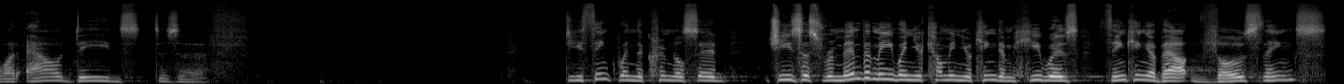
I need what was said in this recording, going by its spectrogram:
what our deeds deserve. Do you think when the criminal said, Jesus, remember me when you come in your kingdom, he was thinking about those things?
